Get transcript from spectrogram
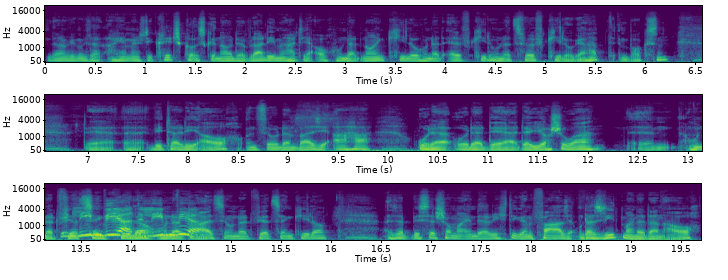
dann habe ich gesagt, ach ja Mensch, die Klitschkos, genau, der Wladimir hat ja auch 109 Kilo, 111 Kilo, 112 Kilo gehabt im Boxen. Der äh, Vitali auch und so, dann weiß ich, aha, oder, oder der, der Joshua, 114 lieben wir, Kilo, den lieben wir. 113, 114 Kilo. Also bist du schon mal in der richtigen Phase. Und das sieht man ja dann auch.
